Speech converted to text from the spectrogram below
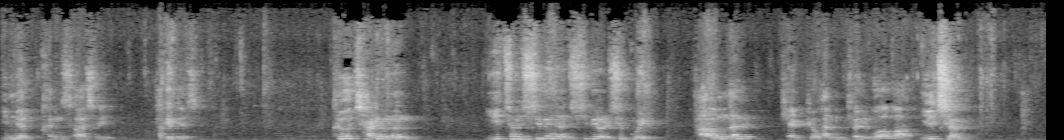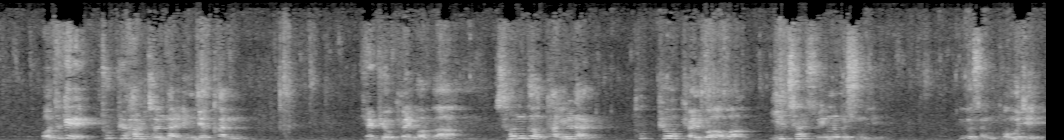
입력한 사실이 확인됐습니다. 그 자료는 2012년 12월 19일 다음날 개표한 결과와 일치합니다. 어떻게 투표 하루 전날 입력한 개표 결과가 선거 당일날 투표 결과와 일치할 수 있는 것인지 이것은 도무지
